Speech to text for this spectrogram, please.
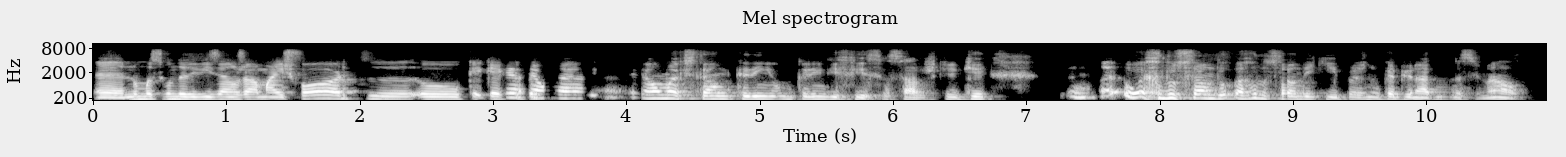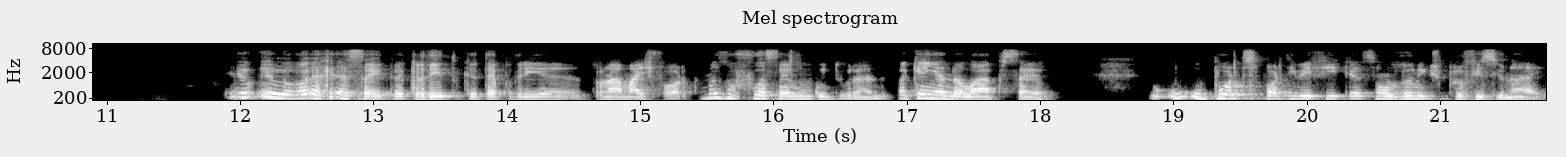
uh, numa segunda divisão já mais forte? Ou que, que é, que é, uma, é uma questão um bocadinho, um bocadinho difícil, sabes? Que, que a redução, do, a redução de equipas no campeonato nacional eu, eu, aceito, acredito que até poderia tornar mais forte, mas o fosso é muito grande. Para quem anda lá percebe. O, o Porto, Sport e Benfica são os únicos profissionais.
